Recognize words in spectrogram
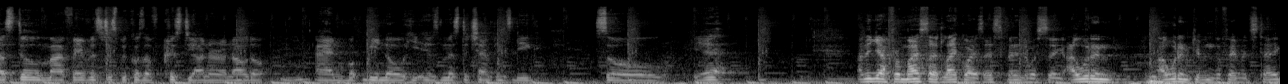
are still my favorites just because of Cristiano Ronaldo, and we know he is Mr. Champions League. So yeah, I think yeah, from my side, likewise, as Fernando was saying, I wouldn't, I wouldn't give them the favorites tag.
